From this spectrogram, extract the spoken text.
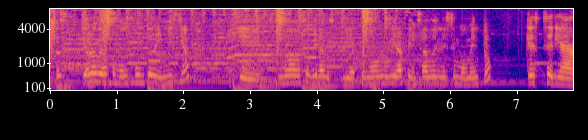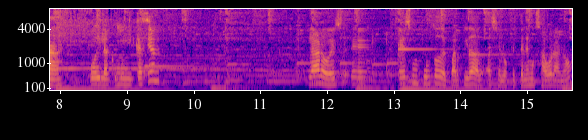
Entonces yo lo veo como un punto de inicio que no se hubiera descubierto no lo hubiera pensado en ese momento qué sería hoy la comunicación claro es, es un punto de partida hacia lo que tenemos ahora no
